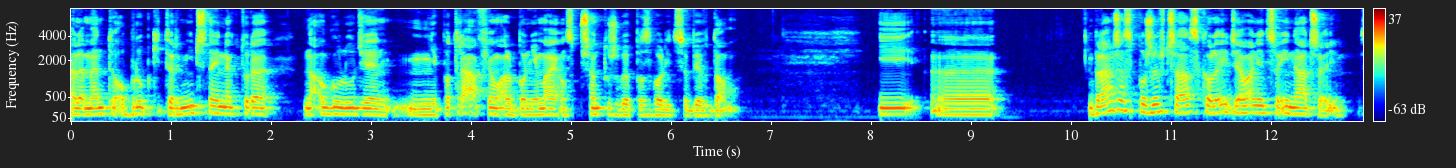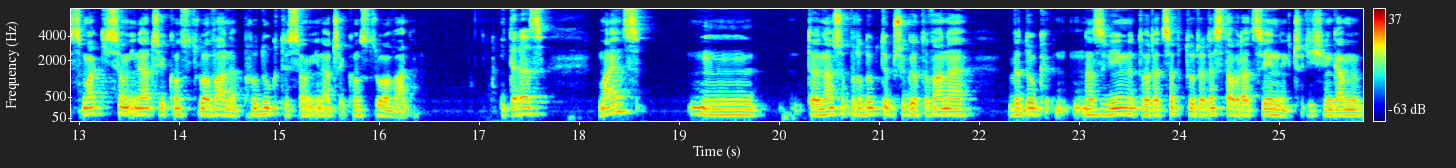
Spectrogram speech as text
elementy obróbki termicznej, na które na ogół ludzie nie potrafią albo nie mają sprzętu, żeby pozwolić sobie w domu. I e, branża spożywcza z kolei działa nieco inaczej. Smaki są inaczej konstruowane, produkty są inaczej konstruowane. I teraz, mając te nasze produkty przygotowane według, nazwijmy to, receptur restauracyjnych, czyli sięgamy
